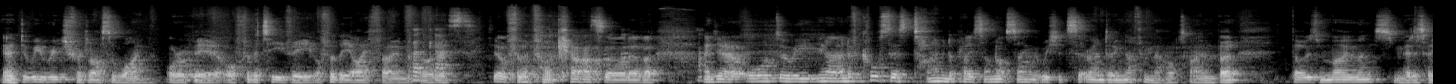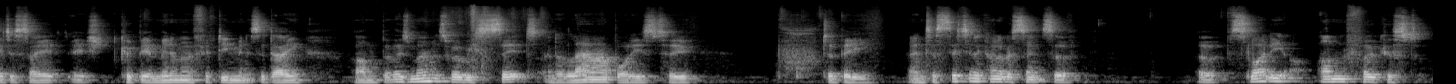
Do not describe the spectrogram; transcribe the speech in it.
You know, do we reach for a glass of wine or a beer or for the TV or for the iPhone? Podcast. you know, for the podcast or whatever. And yeah, or do we, you know, and of course there's time and a place. I'm not saying that we should sit around doing nothing the whole time, but those moments, meditators say it, it could be a minimum of 15 minutes a day. Um, but those moments where we sit and allow our bodies to to be and to sit in a kind of a sense of of slightly unfocused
